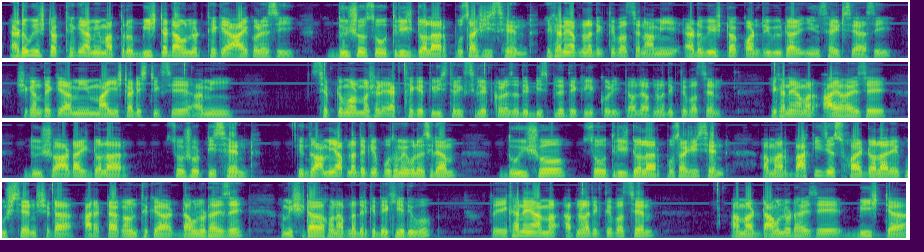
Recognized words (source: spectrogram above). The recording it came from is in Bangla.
অ্যাডোবি স্টক থেকে আমি মাত্র বিশটা ডাউনলোড থেকে আয় করেছি দুইশো চৌত্রিশ ডলার পঁচাশি সেন্ট। এখানে আপনারা দেখতে পাচ্ছেন আমি অ্যাডোবি স্টক কন্ট্রিবিউটার ইনসাইটসে আছি। সেখান থেকে আমি মাই স্ট্যাটিস্টিক্সে আমি সেপ্টেম্বর মাসের এক থেকে তিরিশ তারিখ সিলেক্ট করে যদি ডিসপ্লেতে ক্লিক করি, তাহলে আপনারা দেখতে পাচ্ছেন এখানে আমার আয় হয়েছে দুইশো আঠাশ ডলার চৌষট্টি সেন্ট। কিন্তু আমি আপনাদেরকে প্রথমে বলেছিলাম দুইশো চৌত্রিশ ডলার পঁচাশি সেন্ট। আমার বাকি যে ছয় ডলার একুশ সেন্ট, সেটা আর একটা অ্যাকাউন্ট থেকে ডাউনলোড হয়েছে। আমি সেটাও এখন আপনাদেরকে দেখিয়ে দেব। তো এখানে আপনারা দেখতে পাচ্ছেন, আমার ডাউনলোড হয়েছে বিশটা।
